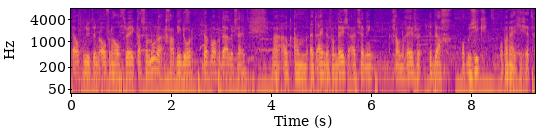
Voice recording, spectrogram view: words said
11 minuten over half 2. Casaluna gaat niet door, dat mogen duidelijk zijn. Maar ook aan het einde van deze uitzending... gaan we nog even de dag op muziek op een rijtje zetten.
